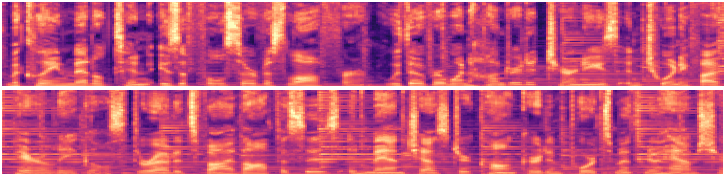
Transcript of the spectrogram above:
McLane Middleton is a full service law firm with over 100 attorneys and 25 paralegals throughout its five offices in Manchester, Concord, and Portsmouth, New Hampshire,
